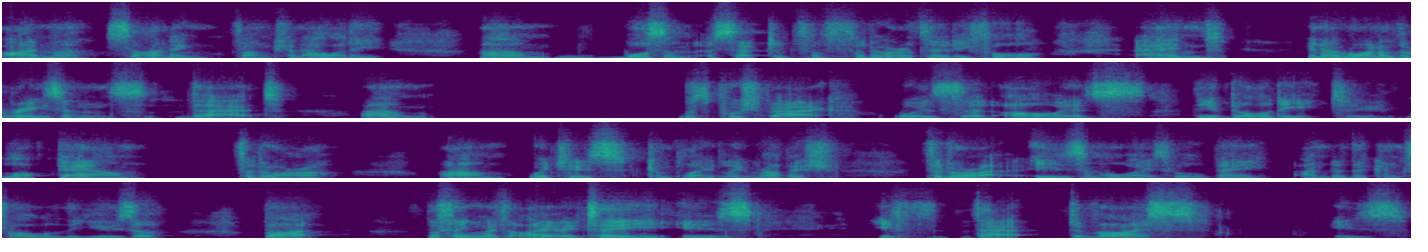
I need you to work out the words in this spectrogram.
IMA signing functionality um, wasn't accepted for Fedora 34. And, you know, one of the reasons that um, was pushed back was that, oh, it's the ability to lock down Fedora, um, which is completely rubbish. Fedora is and always will be under the control of the user. But the thing with IoT is if that device is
